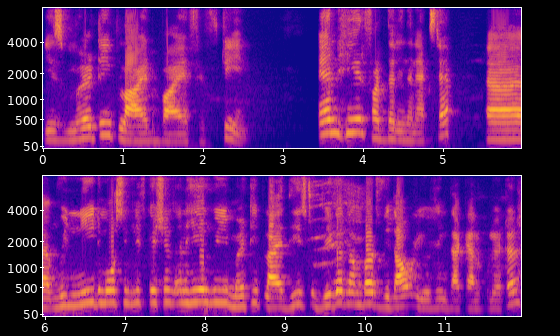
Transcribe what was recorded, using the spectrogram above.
is multiplied by 15 and here further in the next step uh, we need more simplifications and here we multiply these to bigger numbers without using the calculator.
